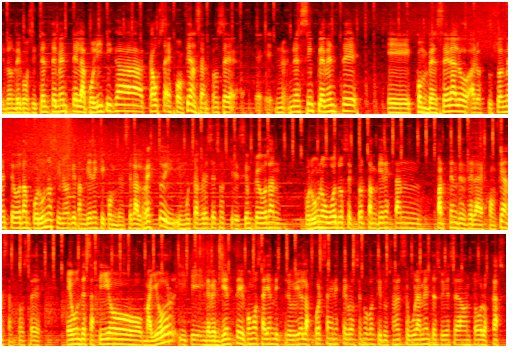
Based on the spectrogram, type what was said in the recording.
donde consistentemente la política causa desconfianza. Entonces, eh, eh, no es simplemente eh, convencer a, los que usualmente votan por uno, sino que también hay que convencer al resto y, muchas veces esos que siempre votan por uno u otro sector también están parten desde la desconfianza. Entonces es un desafío mayor y que independiente de cómo se hayan distribuido las fuerzas en este Consejo Constitucional, seguramente se hubiese dado en todos los casos.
